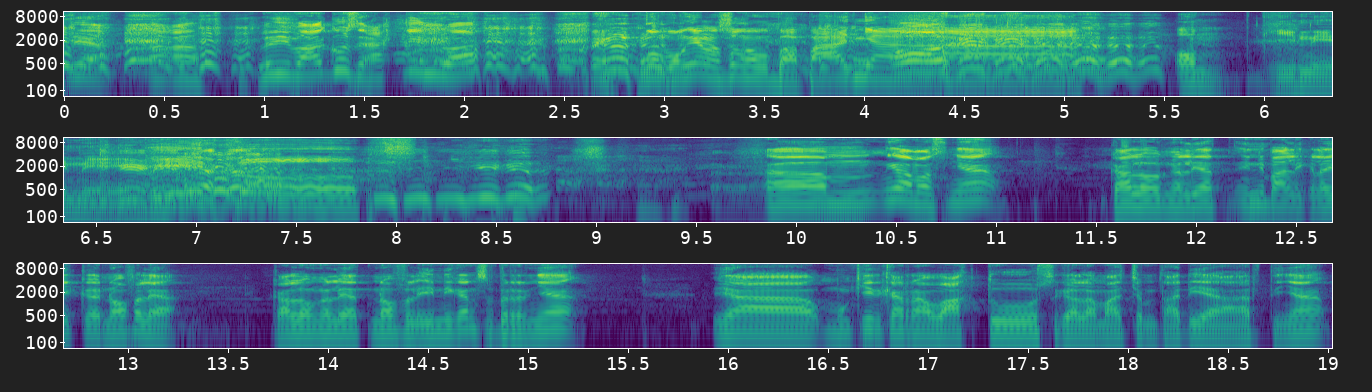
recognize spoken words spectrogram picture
Iya, ah, ah. lebih bagus yakin gua. Eh, ngomongnya langsung sama bapaknya. Oh, Om, gini nih, gitu. Em, enggak maksudnya kalau ngelihat ini balik lagi ke novel ya. Kalau ngelihat novel ini kan sebenarnya ya mungkin karena waktu segala macam tadi ya artinya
